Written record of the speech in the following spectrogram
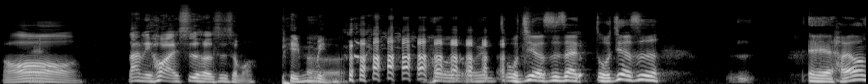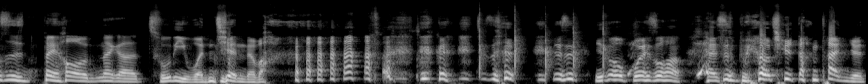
哦，那你后来适合是什么？平民。呃、我我我记得是在，我记得是，呃、好像是背后那个处理文件的吧，就是就是你说我不会说谎，还是不要去当探员，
